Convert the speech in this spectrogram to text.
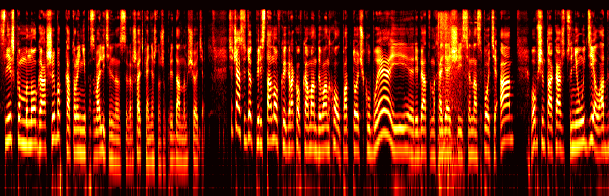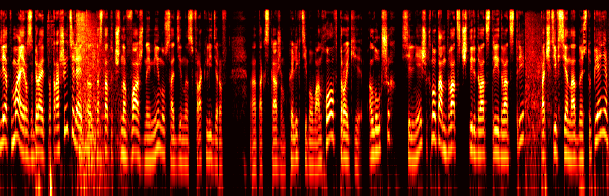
слишком много ошибок, которые непозволительно совершать, конечно же, при данном счете. Сейчас идет перестановка игроков команды One Hall под точку Б, и ребята, находящиеся на споте А, в общем-то, окажутся не у дел. Адлет Майер забирает потрошителя, это достаточно важный минус, один из фраг-лидеров, а, так скажем, коллектива One Hall, в тройке лучших, сильнейших. Ну, там 24, 23, 23, почти все на одной ступени.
